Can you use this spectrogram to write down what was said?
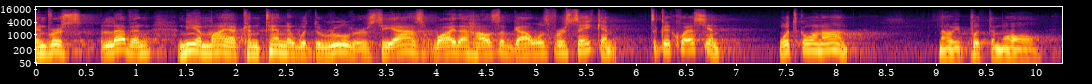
In verse 11, Nehemiah contended with the rulers. He asked why the house of God was forsaken. It's a good question. What's going on? Now he put them all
